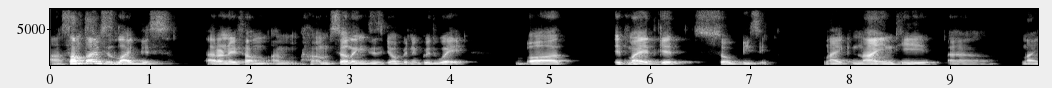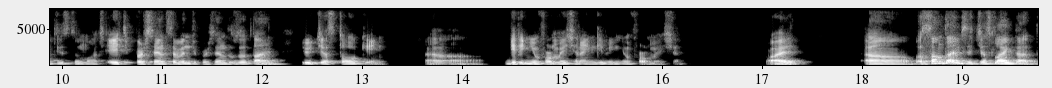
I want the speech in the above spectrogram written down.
Uh, sometimes it's like this. I don't know if I'm I'm I'm selling this job in a good way, but it might get so busy. Like 90 uh, 90 is too much. 80% 70% of the time you're just talking uh, getting information and giving information right? Uh, but sometimes it's just like that.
